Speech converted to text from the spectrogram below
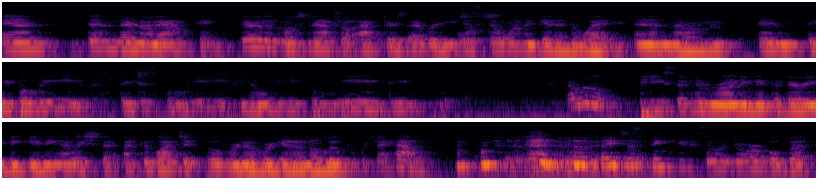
And then they're not acting. They're the most natural actors ever. You just don't want to get in the way. And um, and they believe. They just believe. You know, he believed. He a little piece of him running at the very beginning. I wish that I could watch it over and over again on a loop, which I have. I just think he's so adorable. But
